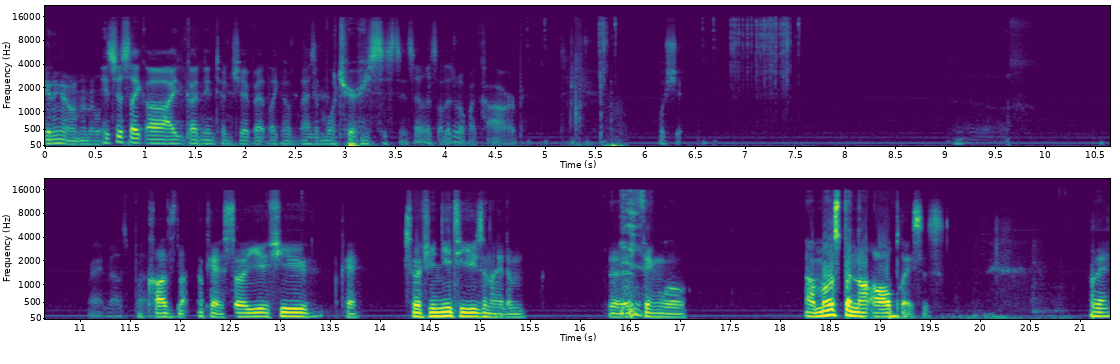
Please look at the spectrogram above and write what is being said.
I don't remember. What. It's just like oh, I got an internship at like a, as a mortuary assistant. So it's a little carb. Oh shit. Right mouse button. Cause the, okay, so you, if you okay, so if you need to use an item, the thing will. Uh, most but not all places. Okay.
